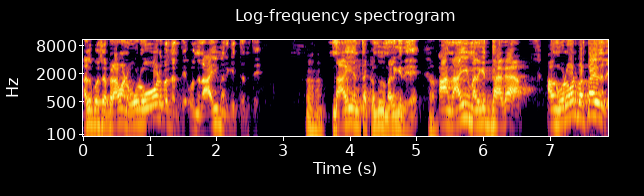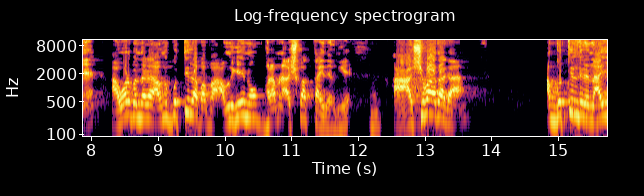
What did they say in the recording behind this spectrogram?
ಅದಕ್ಕೋಸ್ಕರ ಬ್ರಾಹ್ಮಣ ಓಡೋಡ್ ಬಂದಂತೆ ಒಂದು ನಾಯಿ ಮಲಗಿತ್ತಂತೆ. ನಾಯಿ ಅಂತಕ್ಕಂಥದ್ದು ಮಲಗಿದೆ. ಆ ನಾಯಿ ಮಲಗಿದ್ದಾಗ ಅವನು ಓಡೋಡ್ ಬರ್ತಾ ಇದ್ದಾನೆ. ಆ ಓಡ್ ಬಂದಾಗ ಅವನಿಗೆ ಗೊತ್ತಿಲ್ಲ ಪಾಪ ಅವನಿಗೇನು ಬ್ರಾಹ್ಮಣ ಅಶ್ವಾಗ್ತಾ ಇದೆ ಅವನಿಗೆ. ಆ ಅಶ್ವಾದಾಗ ಆ ಗೊತ್ತಿಲ್ಲದಿರ ನಾಯಿ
